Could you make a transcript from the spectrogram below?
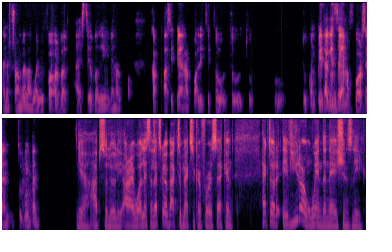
and stronger than were before. But I still believe in our capacity and our quality to to to, to compete against them, of course, and to beat them. Yeah, absolutely. All right. Well, listen, let's go back to Mexico for a second. Hector, if you don't win the Nations League,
